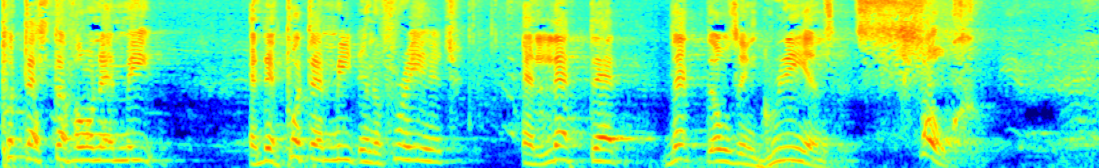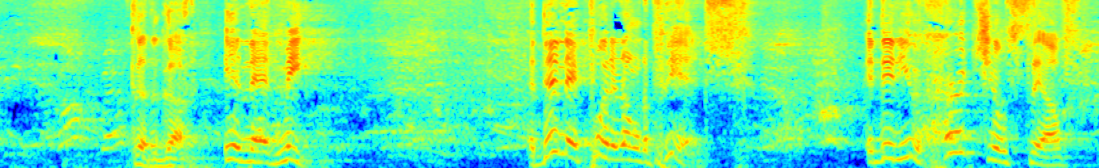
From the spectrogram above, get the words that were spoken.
put that stuff on that meat, and then put that meat in the fridge and let that let those ingredients soak. Good God, in that meat. And then they put it on the pitch. And then you hurt yourself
